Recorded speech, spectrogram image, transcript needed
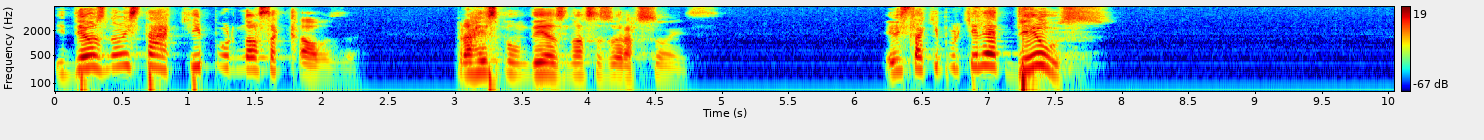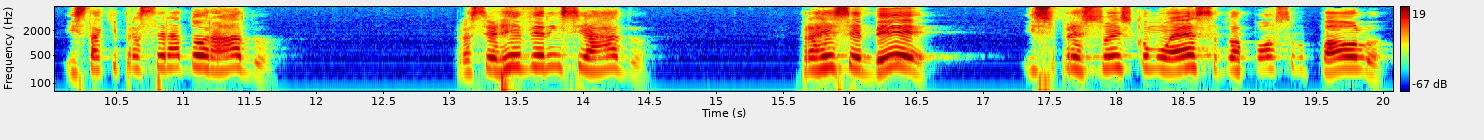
E Deus não está aqui por nossa causa, para responder às nossas orações. Ele está aqui porque Ele é Deus. Está aqui para ser adorado para ser reverenciado, para receber expressões como essa do apóstolo Paulo,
